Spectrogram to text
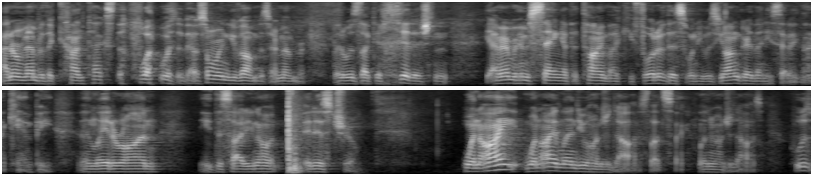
I don't remember the context of what it was about. Somewhere in Yuvamas, I remember, but it was like a chiddush. And yeah, I remember him saying at the time like he thought of this when he was younger. Then he said that can't be. And then later on, he decided, you know what, it is true when I when I lend you hundred dollars, let's say, lend you hundred dollars. Who's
